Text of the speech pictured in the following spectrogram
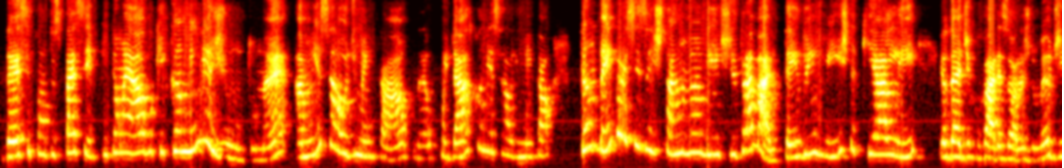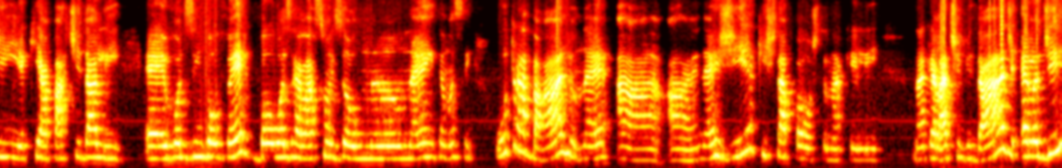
desse ponto específico. Então, é algo que caminha junto, né? A minha saúde mental, né? O cuidado com a minha saúde mental também precisa estar no meu ambiente de trabalho, tendo em vista que ali eu dedico várias horas do meu dia, que a partir dali é, eu vou desenvolver boas relações ou não, né? Então, assim, o trabalho, né, a, a energia que está posta naquele, naquela atividade, ela diz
